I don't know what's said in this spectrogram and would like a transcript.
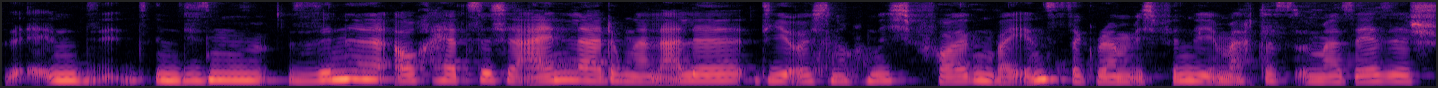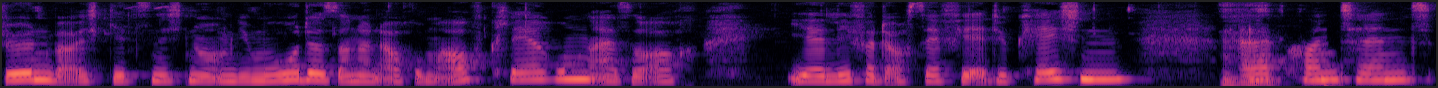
in, in diesem Sinne auch herzliche Einladung an alle, die euch noch nicht folgen bei Instagram. Ich finde, ihr macht das immer sehr, sehr schön. Bei euch geht es nicht nur um die Mode, sondern auch um Aufklärung. Also auch ihr liefert auch sehr viel Education-Content. Mhm. Äh,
